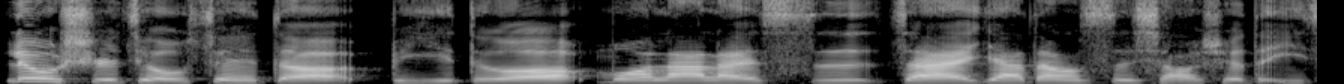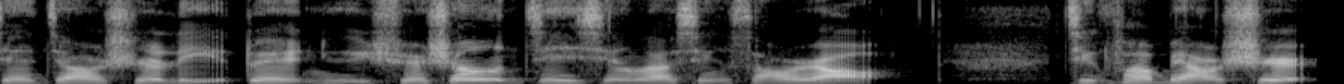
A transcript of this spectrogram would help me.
六十九岁的彼得·莫拉莱斯在亚当斯小学的一间教室里对女学生进行了性骚扰。警方表示，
